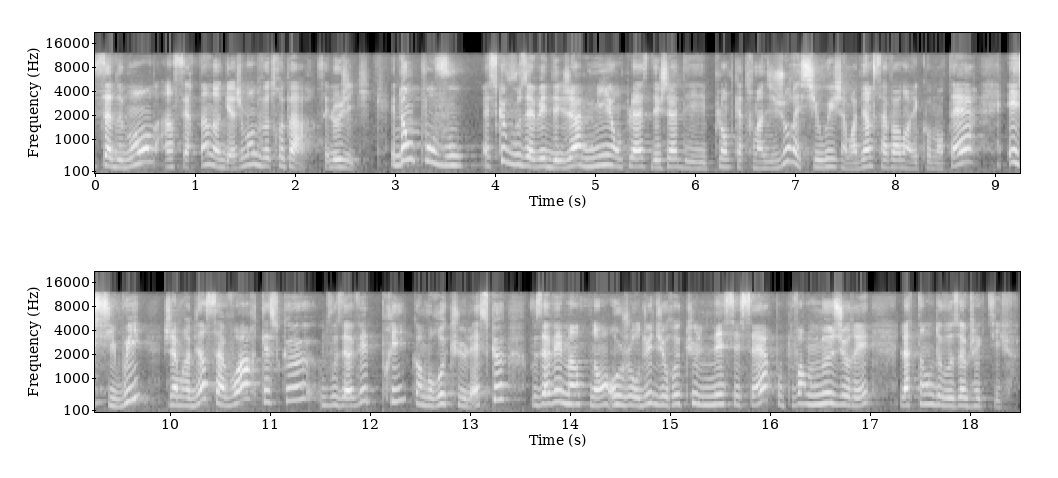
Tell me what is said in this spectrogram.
ça demande un certain engagement de votre part, c'est logique. Et donc pour vous, est-ce que vous avez déjà mis en place déjà des plans de 90 jours? Et si oui, j'aimerais bien le savoir dans les commentaires. Et si oui, j'aimerais bien savoir qu'est-ce que vous avez pris comme recul? Est-ce que vous avez maintenant, aujourd'hui, du recul nécessaire pour pouvoir mesurer l'atteinte de vos objectifs?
